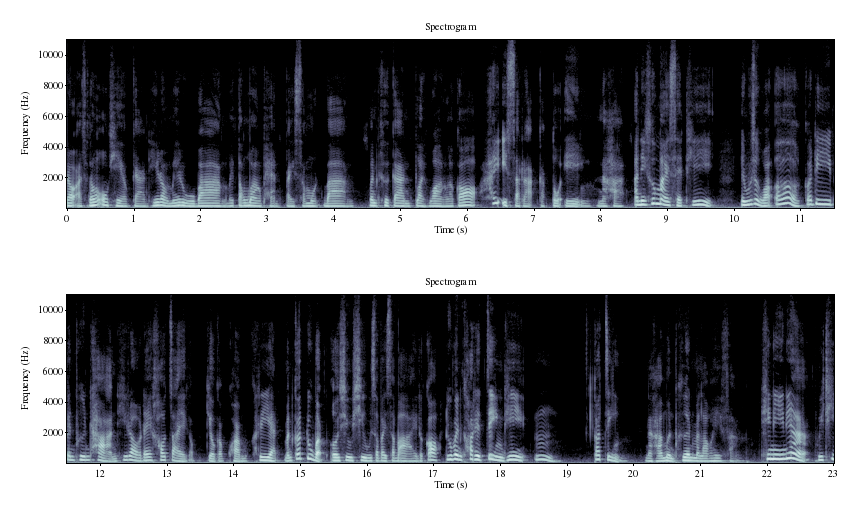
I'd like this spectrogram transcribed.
เราอาจจะต้องโอเคกับการที่เราไม่รู้บ้าง ไม่ต้องวางแผนไปสมุดบ้าง มันคือการปล่อยวางแล้วก็ให้อิสระกับตัวเองนะคะ อันนี้คือ mindset ที่เอ็มรู้สึกว่าเออ ก็ดีเป็นพื้นฐานที่เราได้เข้าใจกับเกี่ยวกับความเครียด มันก็ดูแบบเออชิลๆสบายๆ แล้วก็ดูเป็นข้อเท็จจริงที่ อืม ก็จริงนะคะ เหมือนเพื่อนมาเล่าให้ฟัง ทีนี้เนี่ยวิธี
